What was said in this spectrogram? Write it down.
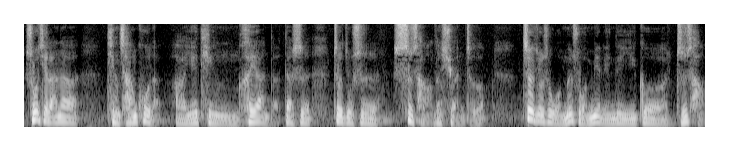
说起来呢。挺残酷的啊，也挺黑暗的，但是这就是市场的选择。这就是我们所面临的一个职场，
